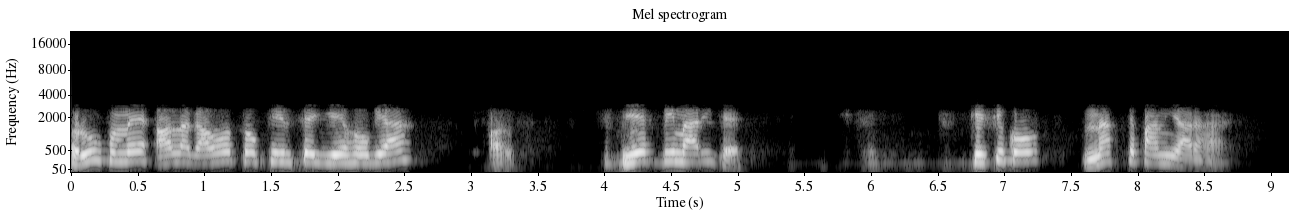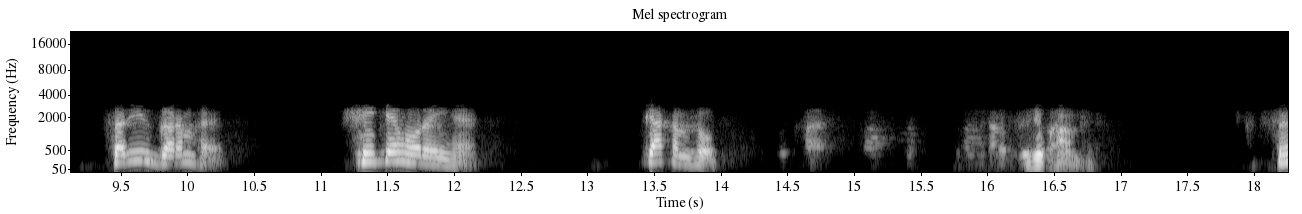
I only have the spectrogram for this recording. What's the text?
रूप में अ लगाओ तो फिर से ये हो गया और ये एक बीमारी है। किसी को नक से पानी आ रहा है। शरीर गर्म है। छींके हो रही हैं। क्या समझो? जुखाम है, है?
